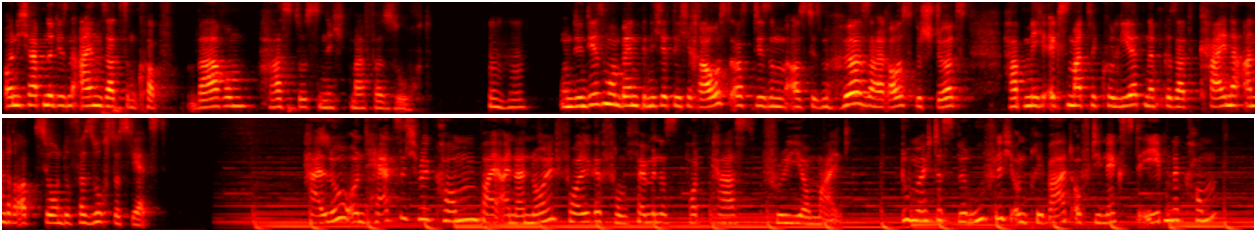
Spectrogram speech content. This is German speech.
und ich habe nur diesen einen Satz im Kopf. Warum hast du es nicht mal versucht? Mhm. Und in diesem Moment bin ich wirklich raus aus diesem, aus diesem Hörsaal rausgestürzt, habe mich exmatrikuliert und habe gesagt, keine andere Option, du versuchst es jetzt. Hallo und herzlich willkommen bei einer neuen Folge vom Feminist Podcast Free Your Mind. Du möchtest beruflich und privat auf die nächste Ebene kommen?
